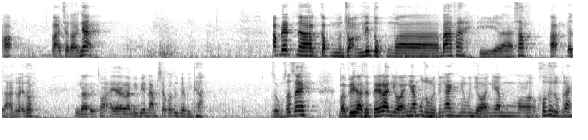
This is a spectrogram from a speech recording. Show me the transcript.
Đó lại chờ đợi nhá. Update uh, cập chọn liên tục uh, 3 file thì là xong. Đó đơn giản như vậy thôi là điện thoại à, là Mi Band 5 sẽ có tiếng Việt bình thường. Dùng rất dễ. Bởi vì là thực tế là nhiều anh em cũng dùng được tiếng Anh, nhưng mà nhiều anh em ờ, không thích dùng tiếng Anh,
